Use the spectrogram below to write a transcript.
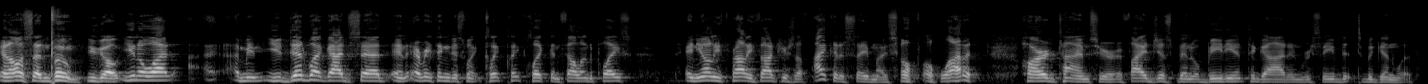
and all of a sudden, boom, you go, you know what? I, I mean, you did what God said, and everything just went click, click, click, and fell into place. And you only probably thought to yourself, I could have saved myself a lot of hard times here if I'd just been obedient to God and received it to begin with.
